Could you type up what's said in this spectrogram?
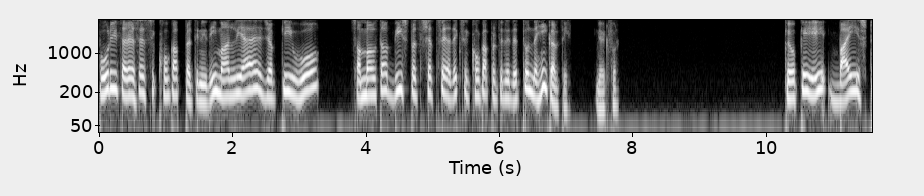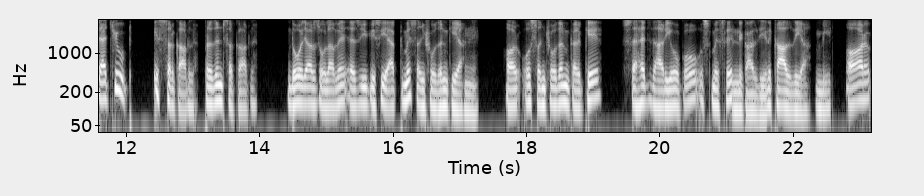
पूरी तरह से सिखों का प्रतिनिधि मान लिया है जबकि वो संभवतः 20 प्रतिशत से अधिक सिखों का प्रतिनिधित्व नहीं करती। क्योंकि बाई स्टैच्यूट इस सरकार ने प्रेजेंट सरकार ने। 2016 में एस एक्ट में संशोधन किया। हम्म। और वो संशोधन करके सहजधारियों को उसमें से निकाल दिए निकाल दिया। और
